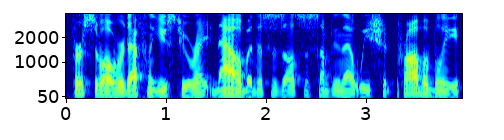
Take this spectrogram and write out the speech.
first of all we're definitely used to right now, but this is also something that we should probably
